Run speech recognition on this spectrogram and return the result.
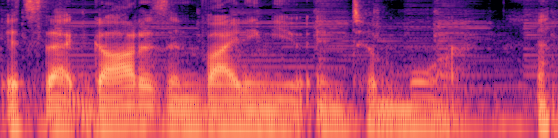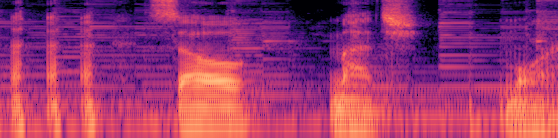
it's that God is inviting you into more. so much more.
